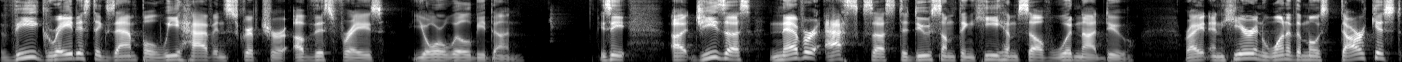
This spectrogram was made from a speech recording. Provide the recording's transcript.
the greatest example we have in Scripture of this phrase, Your will be done. You see, uh, Jesus never asks us to do something he himself would not do, right? And here in one of the most darkest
